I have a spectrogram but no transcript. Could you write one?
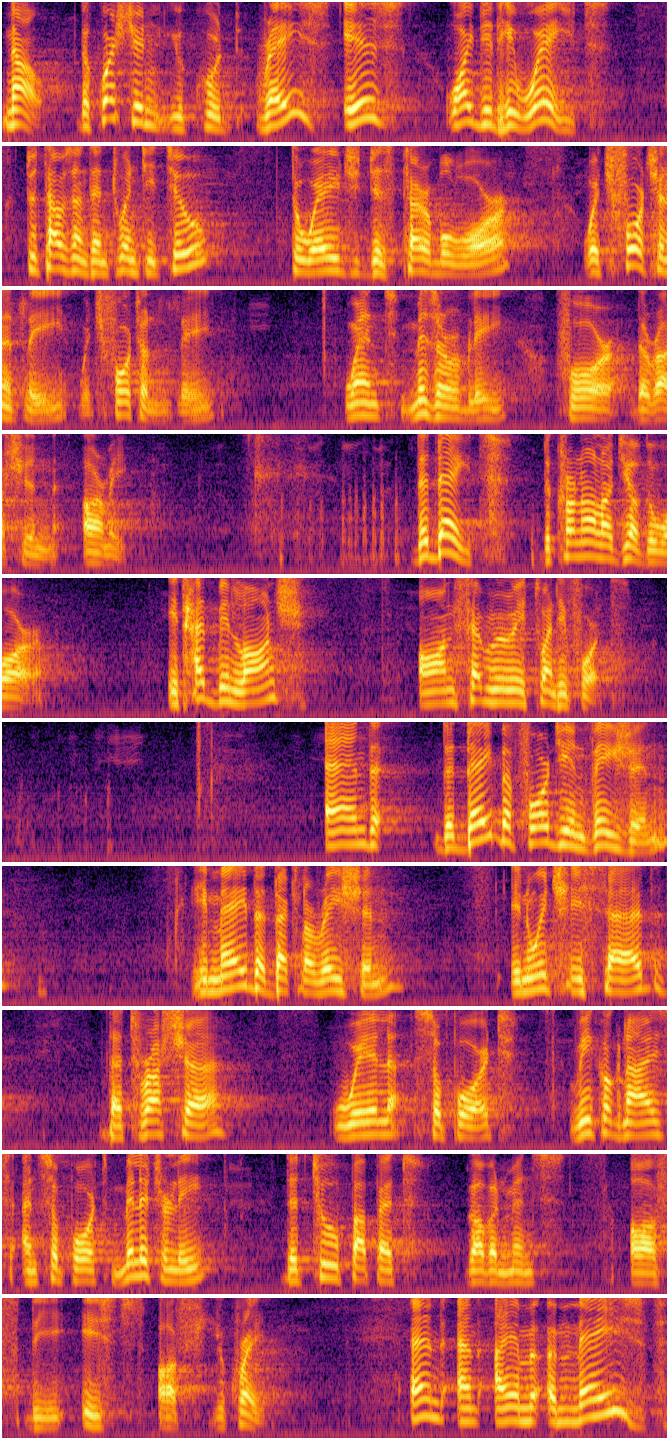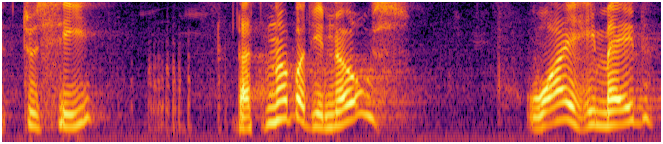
Now, the question you could raise is, why did he wait 2022 to wage this terrible war, which fortunately, which fortunately went miserably for the Russian army. The date, the chronology of the war, it had been launched on February 24th. And the day before the invasion, he made a declaration in which he said that Russia will support, recognize, and support militarily the two puppet governments of the east of Ukraine. And, and I am amazed to see that nobody knows why he made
